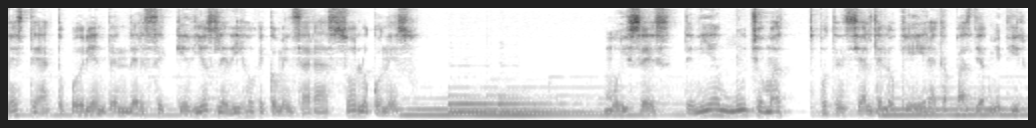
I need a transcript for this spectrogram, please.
este acto podría entenderse que Dios le dijo que comenzara solo con eso. Moisés tenía mucho más potencial de lo que era capaz de admitir.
